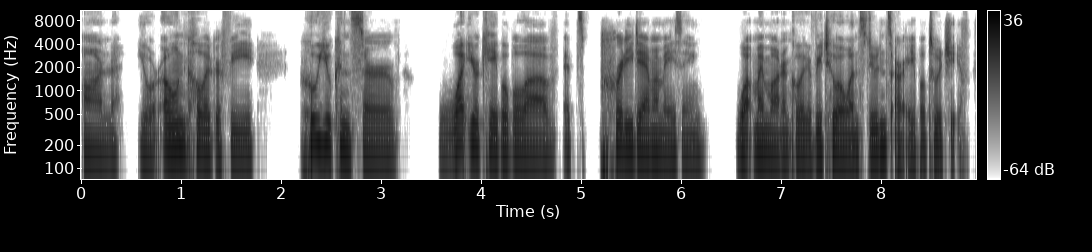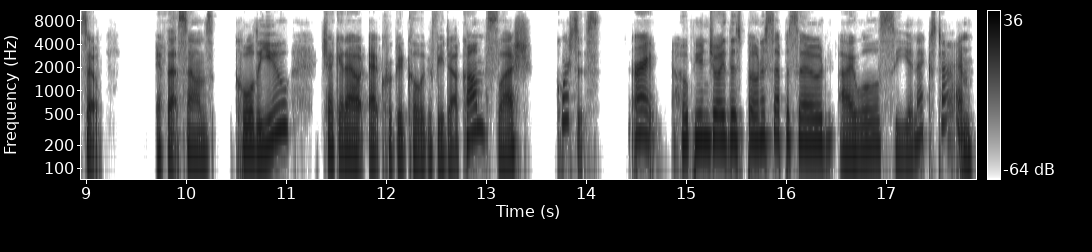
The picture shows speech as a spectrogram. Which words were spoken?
on your own calligraphy, who you can serve, what you're capable of. It's pretty damn amazing what my Modern Calligraphy 201 students are able to achieve. So if that sounds cool to you, check it out at crookedcalligraphy.com slash courses. All right. Hope you enjoyed this bonus episode. I will see you next time.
